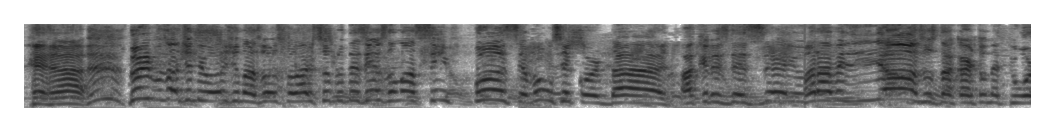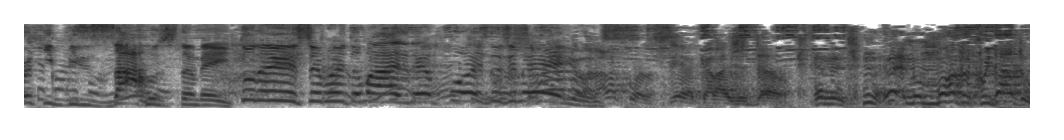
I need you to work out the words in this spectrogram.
no episódio de hoje nós vamos falar sobre desenhos da nossa infância. Vamos recordar aqueles desenhos maravilhosos da Cartoon Network e bizarros também. Tudo isso e muito mais depois dos e-mails. Você, aquela agidão. Modo, cuidado!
